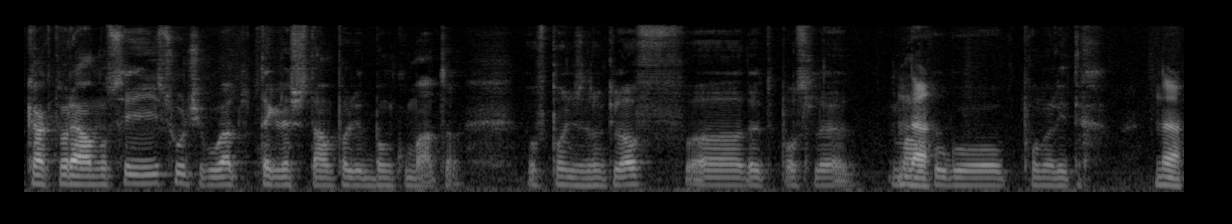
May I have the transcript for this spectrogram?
Както реално се и случи, когато тегляш там пари от банкомата в Пънч Дрънклов, а, дето после малко го поналитах. Да.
